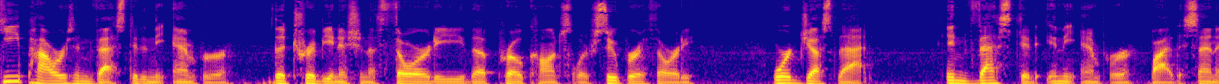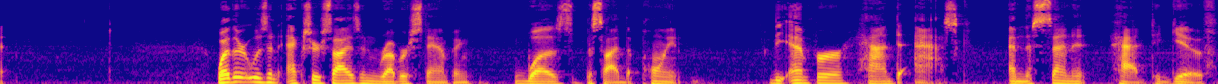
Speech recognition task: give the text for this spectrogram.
key powers invested in the emperor, the tribunician authority, the proconsular superauthority, were just that, invested in the emperor by the Senate. Whether it was an exercise in rubber stamping was beside the point. The emperor had to ask, and the Senate had to give.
